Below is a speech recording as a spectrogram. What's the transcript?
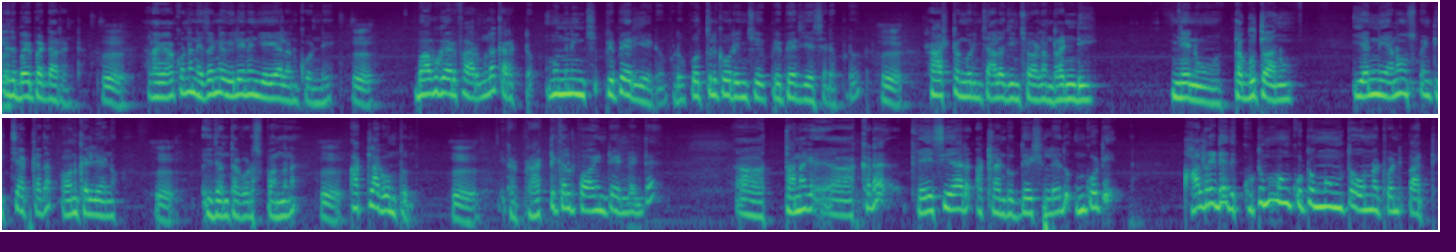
లేదా భయపడ్డారంటారు ఉమ్, అలా కాకుండా నిజంగా విలీనం చేయాలనుకోండి. ఉమ్, బాబు గారి ఫార్ములా కరెక్ట్. ముందు నుంచి ప్రిపేర్ చేయడం. ఇప్పుడు పొత్తుల గురించి ప్రిపేర్ చేసేటప్పుడు రాష్ట్రం గురించి ఆలోచించే వాళ్ళని రండి. నేను తగ్గుతాను. ఇవన్నీ అనౌన్స్మెంట్ ఇచ్చాక కదా పవన్ కళ్యాణ్. ఇదంతా కూడా స్పందన. అట్లాగా ఉంటుంది. ఇక్కడ ప్రాక్టికల్ పాయింట్ ఏంటంటే తన అక్కడ కేసీఆర్ అట్లాంటి ఉద్దేశం లేదు. ఇంకోటి ఆల్రెడీ అది కుటుంబం కుటుంబంతో ఉన్నటువంటి పార్టీ.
